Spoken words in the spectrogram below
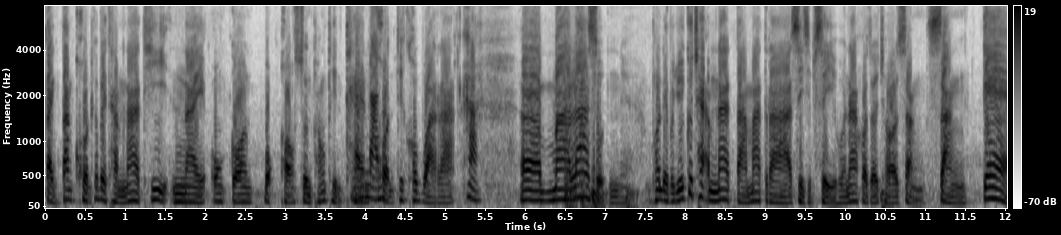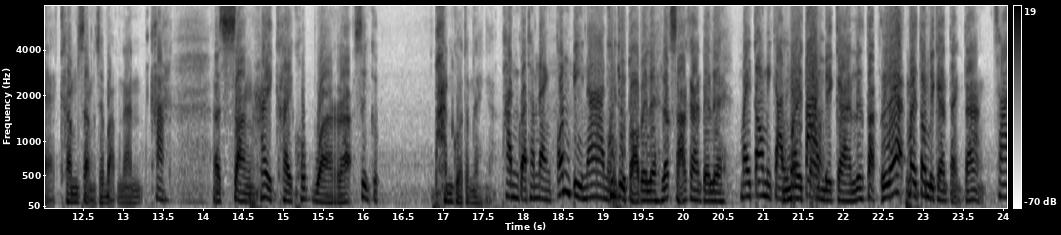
แต่งตั้งคนเข้าไปทำหน้าที่ในองค์กรปกครองส่วนท้องถิ่นแทนนั้นๆ คนที่ครบวาระ ค่ะเอ่อ มาล่าสุดเนี่ยพลเอกประยุทธ์ก็ใช้อำนาจตามมาตรา 44 หัวหน้าคอสชสั่งสั่งแก้คำสั่งฉบับนั้นค่ะเอ่อสั่งให้ใครครบวาระ ซึ่งก็พันกว่าตำแหน่งอะพันกว่าตำแหน่งต้นปีหน้าเนี่คุณยอยู่ต่อไปเลยรักษาการไปเลย ไม่ต้องมีการเลืไม่อกต้อตั้งงมีการเลือกตั้งและไม่ต้องมีการแต่งตั้ง ใช่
